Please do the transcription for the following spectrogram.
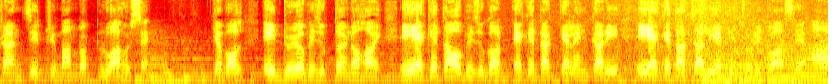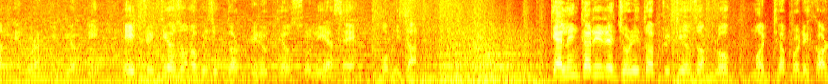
ট্ৰানজিট ৰিমাণ্ডত লোৱা হৈছে। কেৱল এই দুই অভিযুক্তই নহয় এই একেটা অভিযোগত একেটা কেলেংকাৰী এই একেটা জালিয়াতিত জড়িত আছে আন এগৰাকী ব্যক্তি। এই তৃতীয়জন অভিযুক্তৰ বিৰুদ্ধেও চলি আছে অভিযান। কেলেংকাৰীৰে জড়িত তৃতীয়জন লোক মধ্যপ্ৰদেশৰ।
